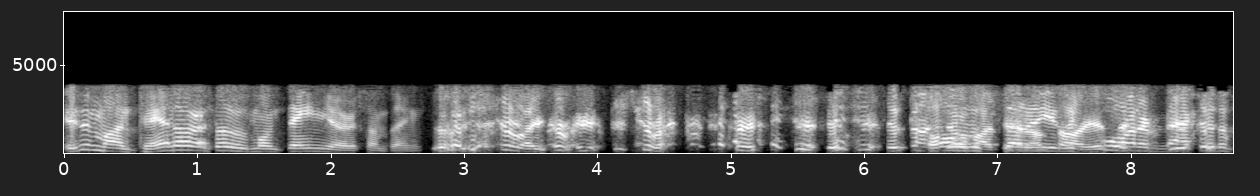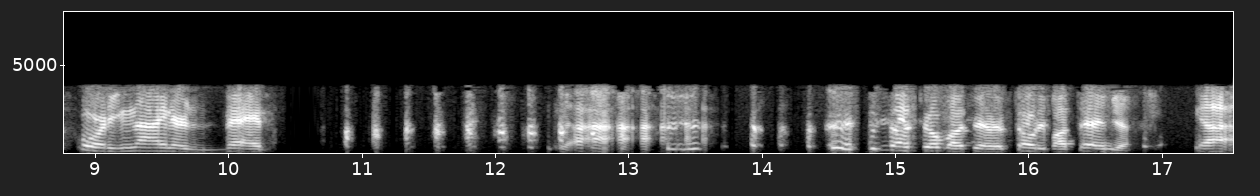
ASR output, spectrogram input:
is it Montana? I thought it was Montaigne or something. you're right. You're right. You're right. it's not All Joe of a Montana, sudden, I'm he's sorry. a quarterback for the 49ers, babe. it's not Joe Montana. It's Tony Montana. Yeah.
